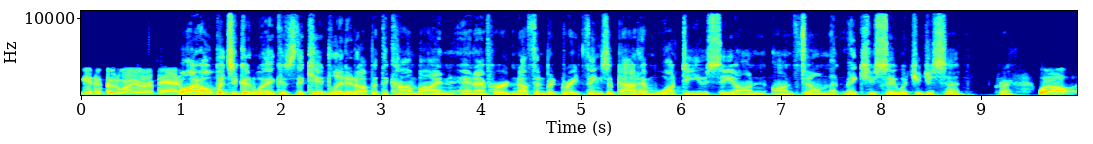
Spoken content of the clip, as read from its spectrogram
in a good way or a bad Well, way? I hope it's a good way because the kid lit it up at the combine, and I've heard nothing but great things about him. What do you see on on film that makes you say what you just said, Well,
